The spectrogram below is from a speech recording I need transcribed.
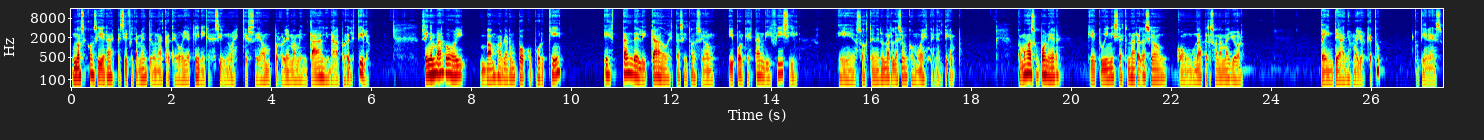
no se considera específicamente una categoría clínica, es decir, no es que sea un problema mental ni nada por el estilo. Sin embargo, hoy vamos a hablar un poco por qué es tan delicado esta situación y por qué es tan difícil eh, sostener una relación como esta en el tiempo. Vamos a suponer que tú iniciaste una relación con una persona mayor, 20 años mayor que tú. Tú tienes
